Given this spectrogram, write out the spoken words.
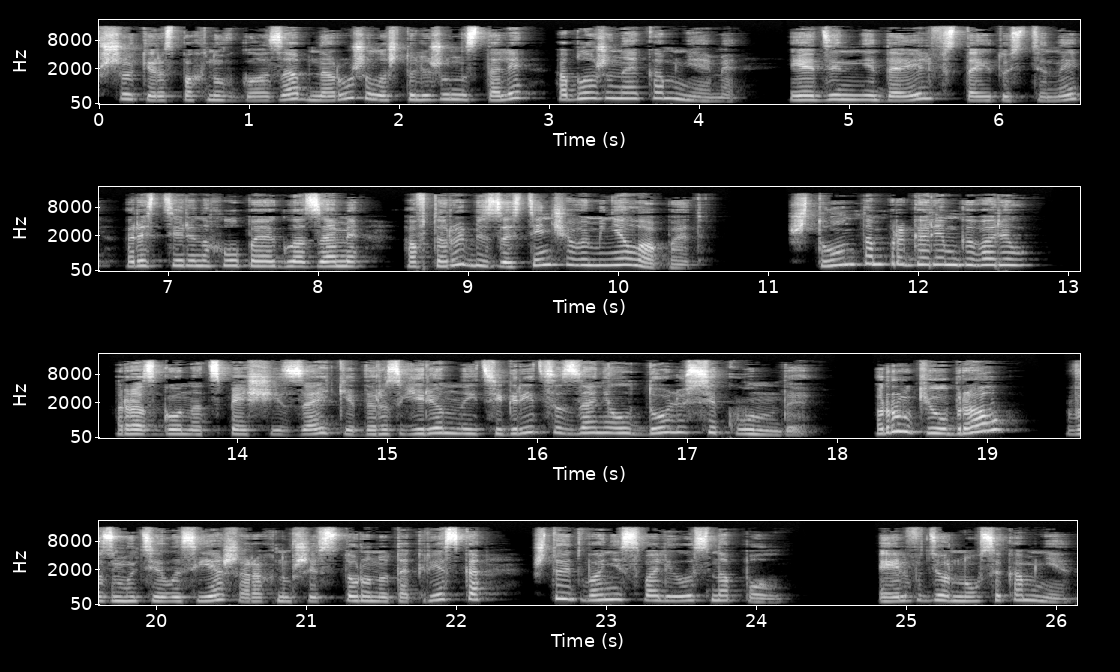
В шоке распахнув глаза, обнаружила, что лежу на столе, обложенная камнями, и один недоэльф стоит у стены, растерянно хлопая глазами, а второй беззастенчиво меня лапает. Что он там про гарем говорил? Разгон от спящей зайки до разъяренной тигрицы занял долю секунды. «Руки убрал?» – возмутилась я, шарахнувшись в сторону так резко, что едва не свалилась на пол. Эльф дернулся ко мне.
